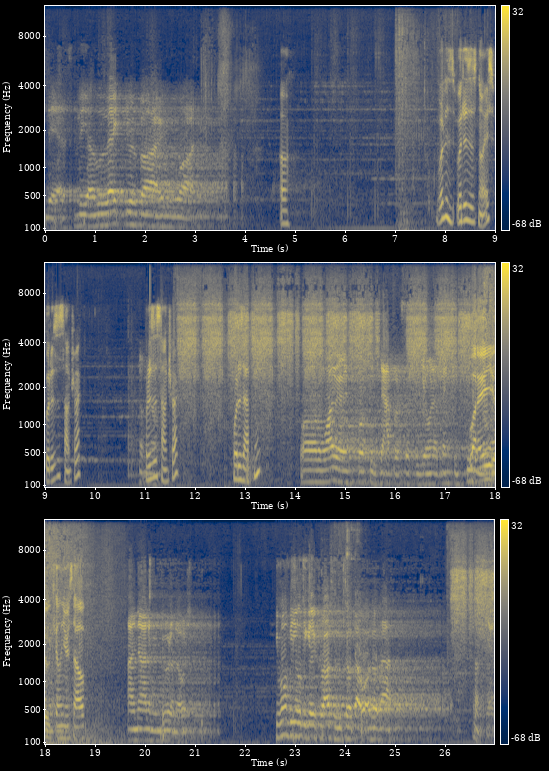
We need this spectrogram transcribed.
Yes, the electrified water. Oh. What is what is this noise? What is the soundtrack? What is no. the soundtrack? What is happening? Well, the water is supposed to zap us if we eventually shoot Why are you killing yourself? I'm not even doing on those. You won't be able to get across if you tilt that water that. Okay.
